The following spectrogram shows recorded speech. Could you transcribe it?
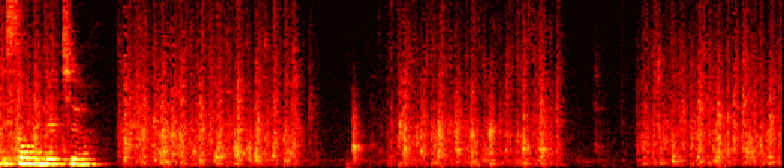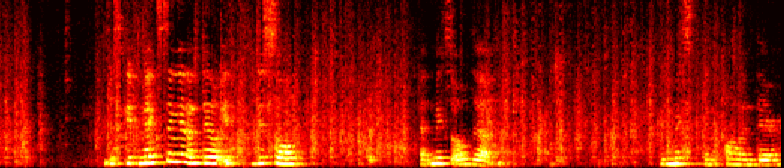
dissolve in there too. Just keep mixing it until it dissolves mix all the we mix them all in there.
